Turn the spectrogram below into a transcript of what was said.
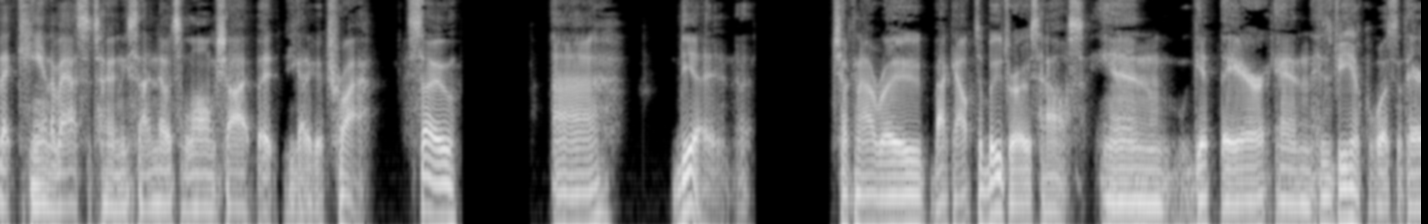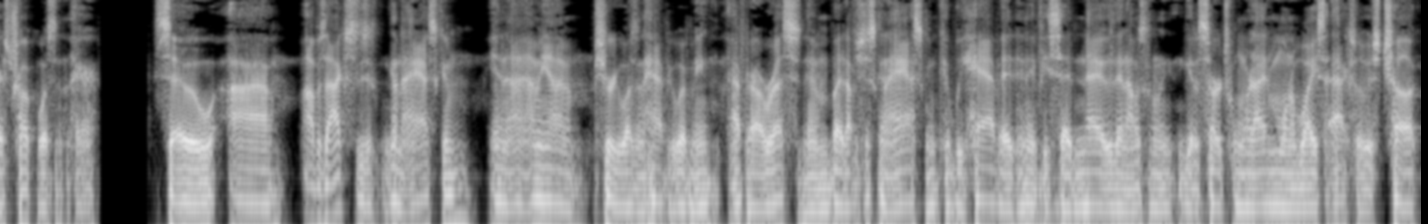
That can of acetone. He said, I know it's a long shot, but you got to go try. So I did. Chuck and I rode back out to Boudreaux's house and get there and his vehicle wasn't there. His truck wasn't there. So, uh, I was actually just going to ask him. And I, I, mean, I'm sure he wasn't happy with me after I arrested him, but I was just going to ask him, could we have it? And if he said no, then I was going to get a search warrant. I didn't want to waste. Actually, it was Chuck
